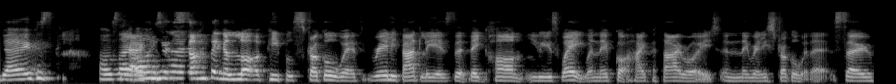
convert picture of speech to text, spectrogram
know, because I was like, yeah, oh, no. something a lot of people struggle with really badly is that they can't lose weight when they've got hypothyroid and they really struggle with it. So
